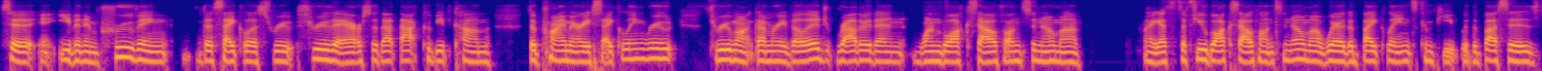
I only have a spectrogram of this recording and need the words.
to even improving the cyclist route through there so that that could become the primary cycling route through Montgomery Village rather than one block south on Sonoma. I guess it's a few blocks south on Sonoma where the bike lanes compete with the buses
